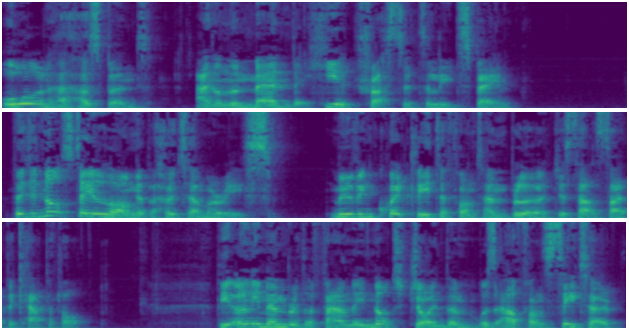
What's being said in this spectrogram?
all on her husband and on the men that he had trusted to lead Spain. They did not stay long at the Hotel Meurice, moving quickly to Fontainebleau just outside the capital. The only member of the family not to join them was Alfonsito,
